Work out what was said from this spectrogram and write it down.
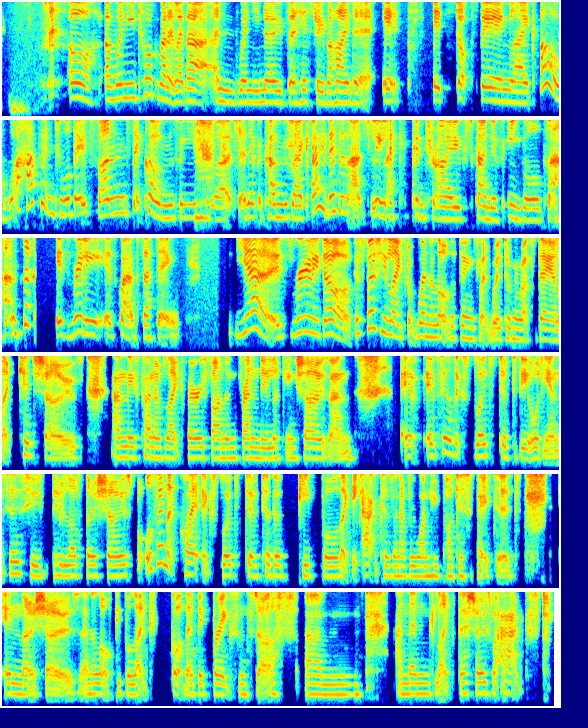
Oh, and when you talk about it like that, and when you know the history behind it, it it stops being like, oh, what happened to all those fun sitcoms we used to watch, and it becomes like, oh, this is actually like a contrived kind of evil plan. it's really it's quite upsetting yeah it's really dark especially like when a lot of the things like we're talking about today are like kids shows and these kind of like very fun and friendly looking shows and it, it feels exploitative to the audiences who who love those shows but also like quite exploitative to the people like the actors and everyone who participated in those shows and a lot of people like got their big breaks and stuff um and then like their shows were axed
